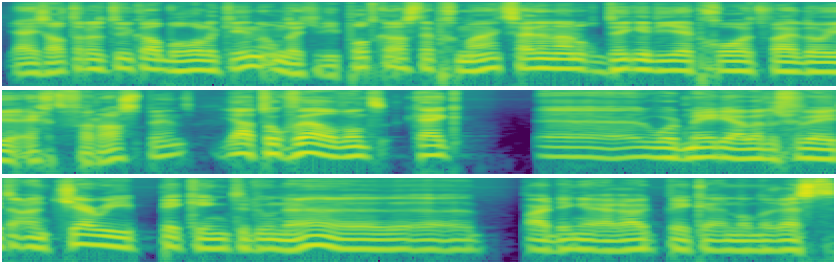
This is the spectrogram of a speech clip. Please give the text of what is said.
Jij zat er natuurlijk al behoorlijk in, omdat je die podcast hebt gemaakt. Zijn er nou nog dingen die je hebt gehoord waardoor je echt verrast bent? Ja, toch wel. Want kijk, uh, er wordt media wel eens verweten aan cherrypicking te doen. Hè? Paar dingen eruit pikken en dan de rest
